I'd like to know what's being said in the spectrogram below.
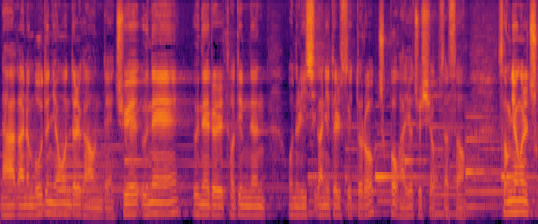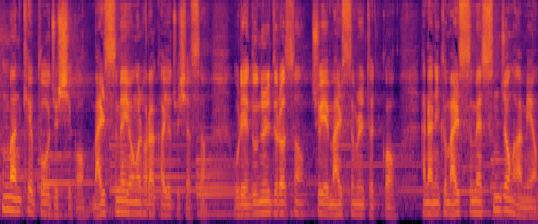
나아가는 모든 영혼들 가운데 주의 은혜의 은혜를 덧입는 오늘 이 시간이 될 수 있도록 축복하여 주시옵소서. 성령을 충만케 부어 주시고 말씀의 영을 허락하여 주셔서 우리의 눈을 들어서 주의 말씀을 듣고 하나님 그 말씀에 순종하며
